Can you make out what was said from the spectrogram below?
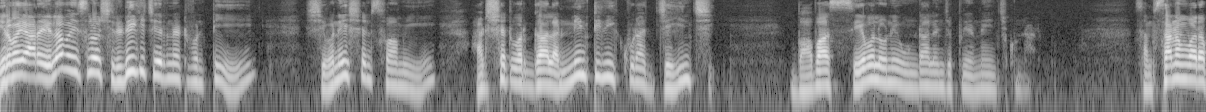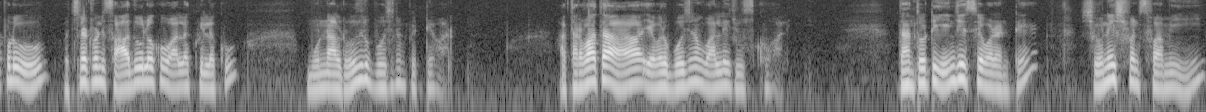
ఇరవై ఆరు ఏళ్ళ వయసులో షిరిడీకి చేరినటువంటి శివనేశ్వర స్వామి అడ్షట్ వర్గాలన్నింటినీ కూడా జయించి బాబా సేవలోనే ఉండాలని చెప్పి నిర్ణయించుకున్నాడు. సంస్థానం వారు అప్పుడు వచ్చినటువంటి సాధువులకు వాళ్ళకు వీళ్ళకు మూడు నాలుగు రోజులు భోజనం పెట్టేవారు. ఆ తర్వాత ఎవరి భోజనం వాళ్ళే చూసుకోవాలి. దాంతో ఏం చేసేవాడంటే శివనేశ్వర స్వామి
